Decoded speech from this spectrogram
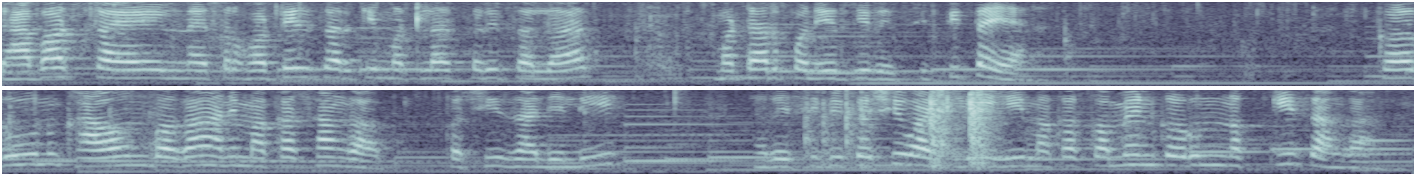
ढाबा स्टाईल नाहीतर हॉटेलसारखी म्हटलास तरी चलात मटार पनीरची रेसिपी तयार. करून खाऊन बघा आणि माका सांगा कशी झालेली रेसिपी कशी वाटली ही माका कमेंट करून नक्की सांगा.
